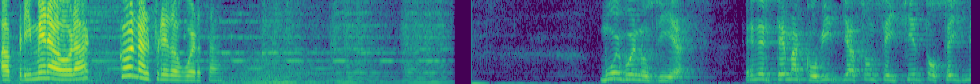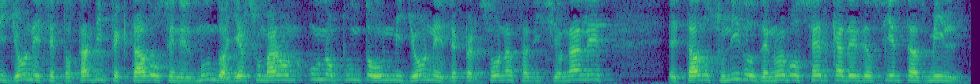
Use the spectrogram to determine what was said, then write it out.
a primera hora con Alfredo Huerta. Muy buenos días. En el tema COVID ya son 606 millones el total de infectados en el mundo. Ayer sumaron 1.1 millones de personas adicionales. Estados Unidos de nuevo cerca de 200 mil.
